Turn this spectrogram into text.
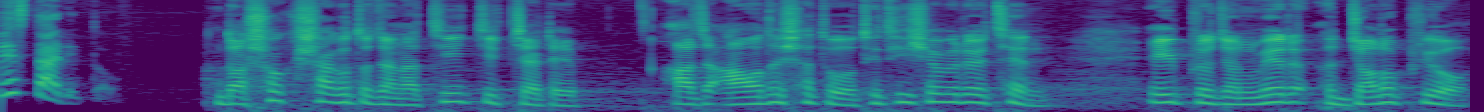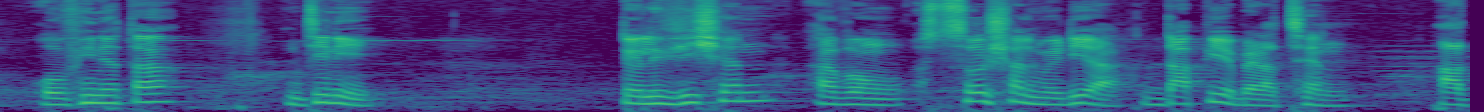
বিস্তারিত। দর্শক, স্বাগত জানাচ্ছি চিটচ্যাটে। আজ আমাদের সাথে অতিথি হিসেবে রয়েছেন এই প্রজন্মের জনপ্রিয় অভিনেতা যিনি টেলিভিশন এবং সোশ্যাল মিডিয়া দাপিয়ে বেড়াচ্ছেন। আজ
